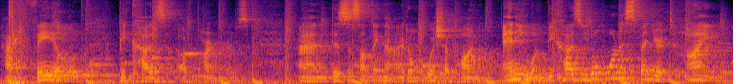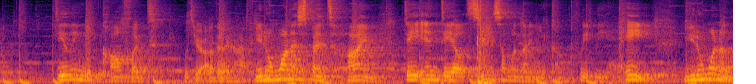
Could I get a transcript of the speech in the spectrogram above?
have failed because of partners. And this is something that I don't wish upon anyone because you don't want to spend your time dealing with conflict with your other half. You don't want to spend time day in, day out seeing someone that you completely hate. You don't want to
